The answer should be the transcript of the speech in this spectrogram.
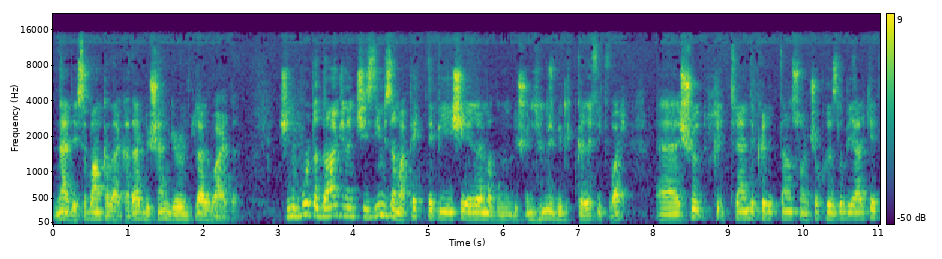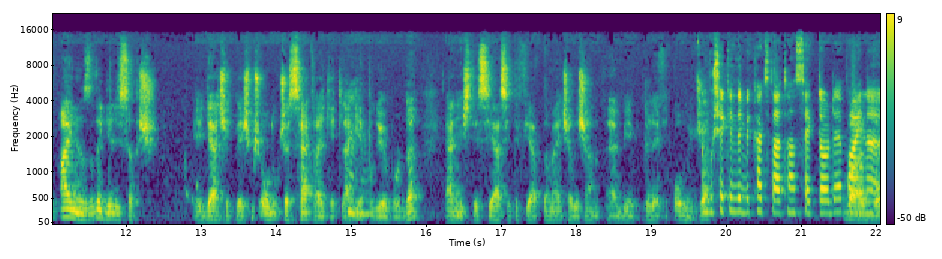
neredeyse bankalar kadar düşen görüntüler vardı. Şimdi burada daha önceden çizdiğimiz ama pek de bir işe yaramadığını düşündüğümüz bir grafik var. Ee, şu trendi kırdıktan sonra çok hızlı bir hareket, aynı hızda da geri satış gerçekleşmiş. Oldukça sert hareketler yapılıyor burada. Yani işte siyaseti fiyatlamaya çalışan e, bir grafik olunca Bu şekilde birkaç zaten sektörde hep vardı. aynı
